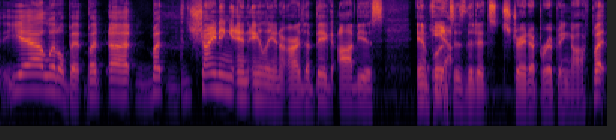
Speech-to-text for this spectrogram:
yeah, a little bit, but uh, but Shining and Alien are the big obvious influences that it's straight up ripping off. But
